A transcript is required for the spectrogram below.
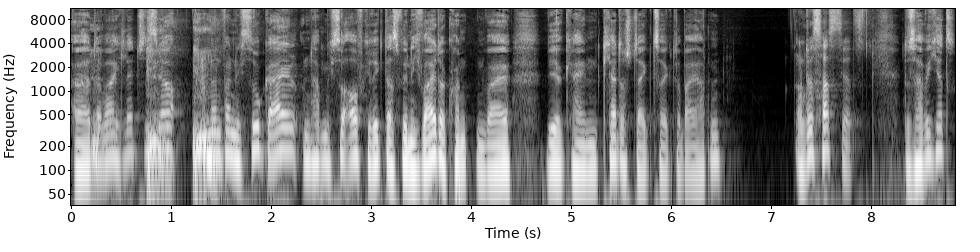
Äh, da war ich letztes Jahr und dann fand ich so geil und habe mich so aufgeregt, dass wir nicht weiter konnten, weil wir kein Klettersteigzeug dabei hatten. Und das hast du jetzt. Das habe ich jetzt.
